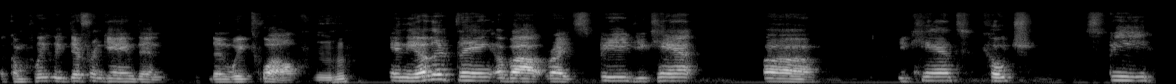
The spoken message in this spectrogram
a completely different game than than week 12. Mm-hmm. And the other thing about right speed, you can't uh, you can't coach speed,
